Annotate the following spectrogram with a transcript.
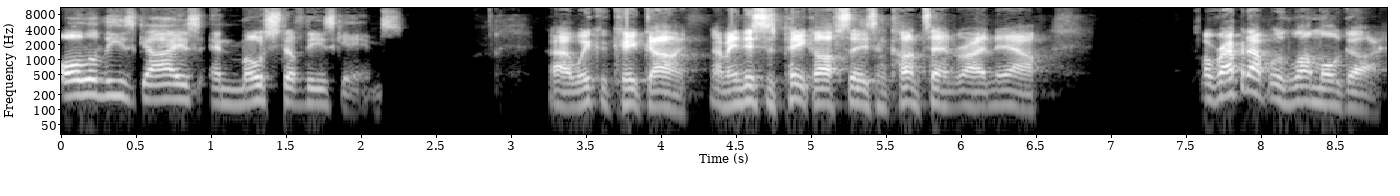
all of these guys and most of these games. Uh, we could keep going. I mean, this is peak off-season content right now. I'll wrap it up with one more guy,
